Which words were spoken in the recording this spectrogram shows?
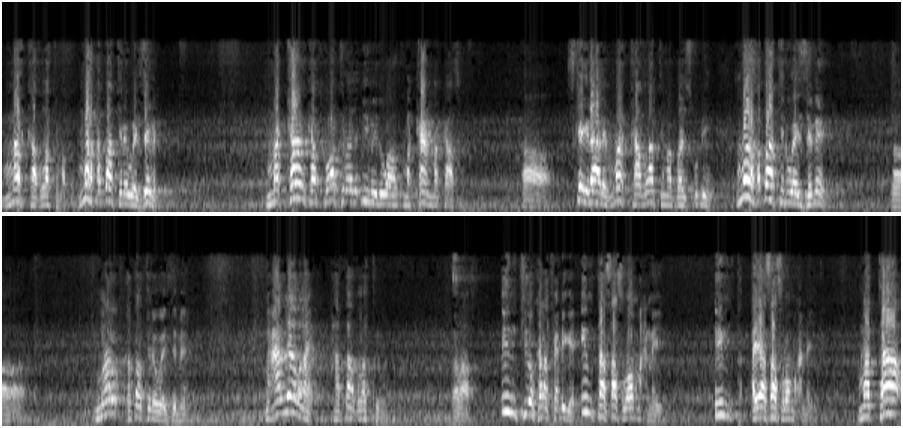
markaad la timaaddo mar haddaad tira waa zaman. Makaankaad kula timaado dhihi maydo waa makaan markaas. Iska ilaali markaad la timaaddo ha isku dhihin. Mar haddaad tiri waa zamaan mar haddaad tira waa zamaan maxaad leedahay? Haddaad la timaaddo khalaas. Intii oo kale ad ka dhigeen. Intaa saas loo macneeyo inta ayaa saas loo macneeya mataa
